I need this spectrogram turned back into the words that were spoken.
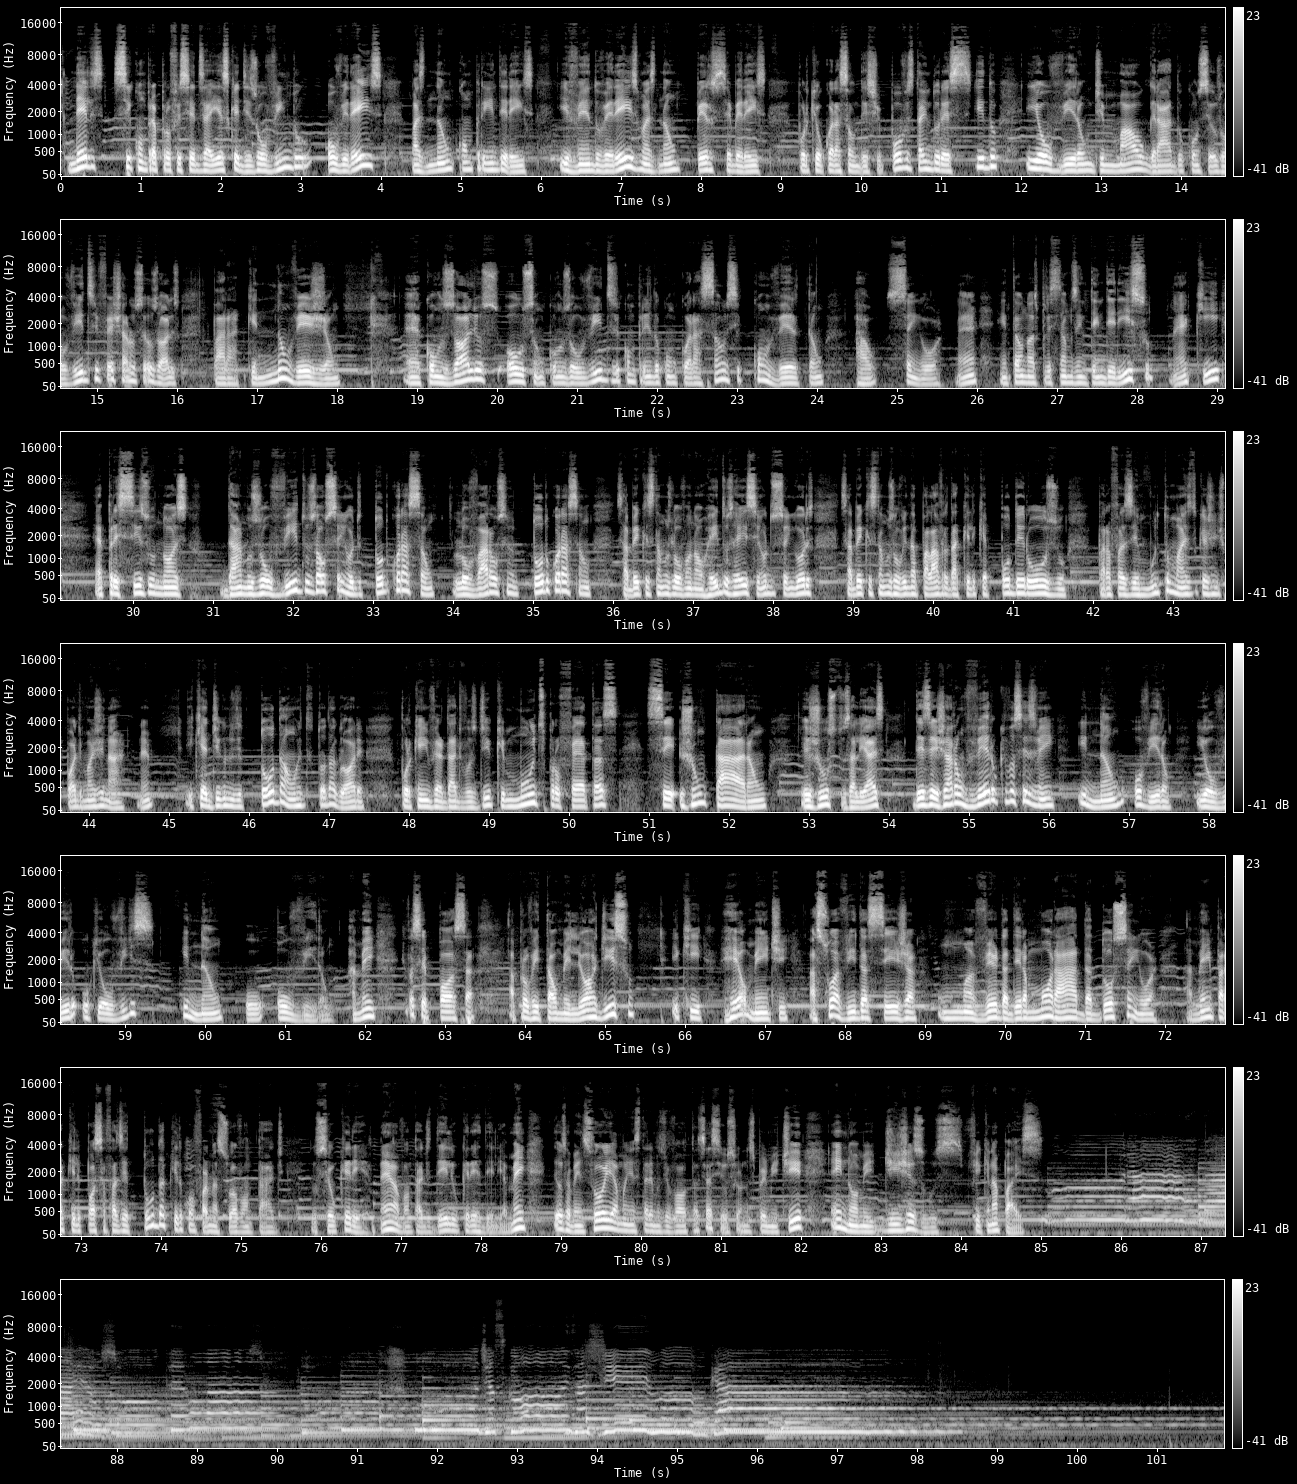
Neles se cumpre a profecia de Isaías que diz: Ouvindo, ouvireis, mas não compreendereis, e vendo, vereis, mas não percebereis porque o coração deste povo está endurecido e ouviram de mau grado com seus ouvidos e fecharam seus olhos, para que não vejam é, com os olhos, ouçam com os ouvidos e compreendam com o coração e se convertam ao Senhor, né? Então nós precisamos entender isso, né? Que é preciso nós darmos ouvidos ao Senhor de todo o coração, louvar ao Senhor de todo o coração, saber que estamos louvando ao Rei dos Reis, Senhor dos Senhores, saber que estamos ouvindo a palavra daquele que é poderoso para fazer muito mais do que a gente pode imaginar, né? E que é digno de toda a honra e de toda a glória, porque em verdade vos digo que muitos profetas se juntaram, e justos, aliás, desejaram ver o que vocês veem e não ouviram, e ouvir o que ouvis e não ouviram o ouviram. Amém? Que você possa aproveitar o melhor disso e que realmente a sua vida seja uma verdadeira morada do Senhor. Amém? Para que Ele possa fazer tudo aquilo conforme a sua vontade. do seu querer, né? A vontade dele, o querer dele. Amém? Deus abençoe. Amanhã estaremos de volta, se assim o Senhor nos permitir, em nome de Jesus. Fique na paz.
